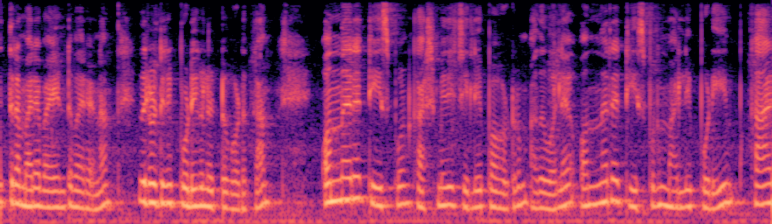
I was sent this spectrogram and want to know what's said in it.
ഇത്ര വരെ വഴണ്ട് വരണം. ഇതിലോട്ട് ഇനി പൊടികൾ ഇട്ട് കൊടുക്കാം. ഒന്നര ടീസ്പൂൺ കാശ്മീരി ചില്ലി പൗഡറും അതുപോലെ ഒന്നര ടീസ്പൂൺ മല്ലിപ്പൊടിയും കാൽ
